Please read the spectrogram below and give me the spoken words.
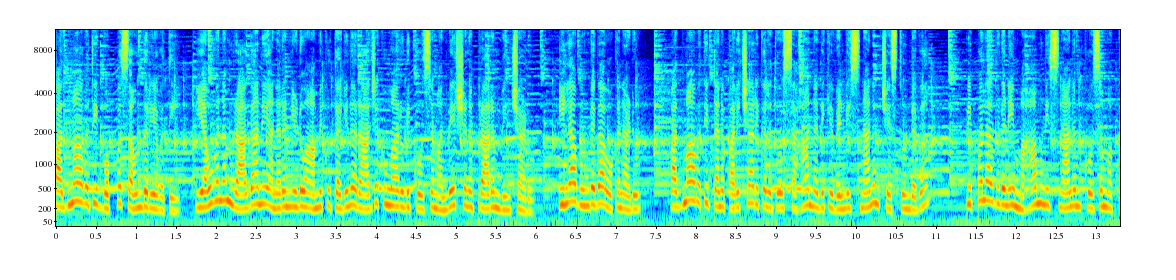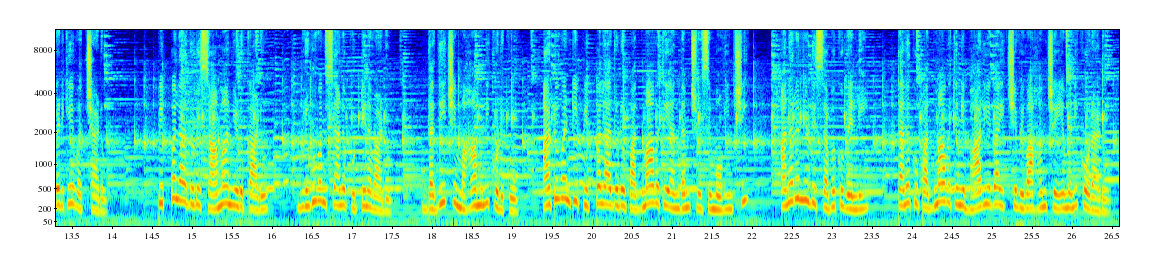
పద్మావతి గొప్ప సౌందర్యవతి. యౌవనం రాగానే అనరణ్యుడు ఆమెకు తగిన రాజకుమారుడి కోసం అన్వేషణ ప్రారంభించాడు. ఇలా ఉండగా ఒకనాడు పద్మావతి తన పరిచారికలతో సహా నదికి వెళ్ళి స్నానం చేస్తుండగా పిప్పలాదుడనే మహాముని స్నానం కోసం అక్కడికే వచ్చాడు. పిప్పలాదుడు సామాన్యుడు కాడు భృగువంశాన పుట్టినవాడు. దదీచి మహాముని కొడుకు. అటువంటి పిప్పలాదుడు పద్మావతి అందం చూసి మోహించి అనరణ్యుడి సభకు వెళ్ళి తనకు పద్మావతిని భార్యగా ఇచ్చి వివాహం చేయమని కోరాడు.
